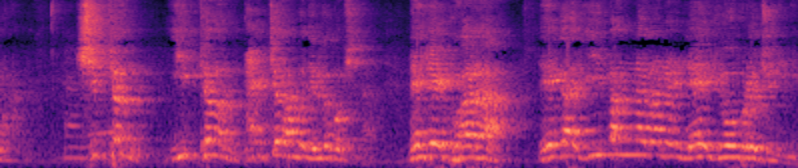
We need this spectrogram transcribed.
원합니다. 시편 2편 8절 한번 읽어봅시다. 내게 구하라. 내가 이방 나라를 내 유업으로 주리니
